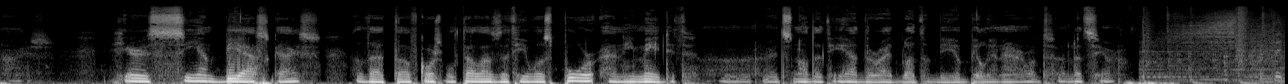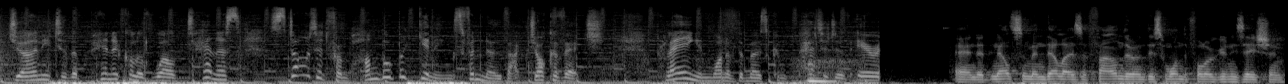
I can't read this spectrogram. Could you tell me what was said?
Nice. Here is CNBS, guys. That of course will tell us that he was poor and he made it. Uh, it's not that he had the right blood to be a billionaire. But uh, let's hear. The journey to the pinnacle of world tennis started from humble beginnings for Novak Djokovic. Playing in one of the most competitive eras and that Nelson Mandela, as a founder of this wonderful organization,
